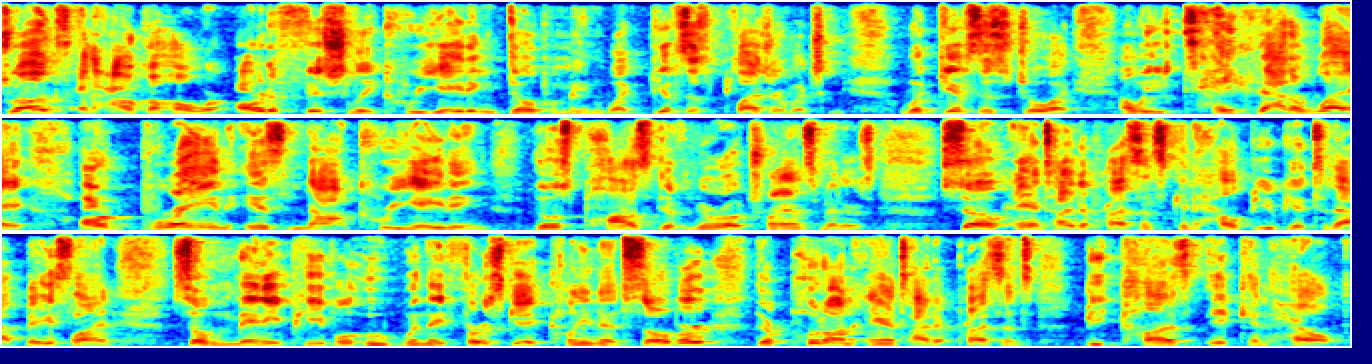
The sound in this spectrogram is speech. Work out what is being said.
Drugs and alcohol were artificially creating dopamine, what gives us pleasure, which what gives us joy. And when you take that away, our brain is not creating those positive neurotransmitters. So antidepressants can help you get to that baseline. So many people who, when they first get clean and sober, they're put on antidepressants because it can help.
